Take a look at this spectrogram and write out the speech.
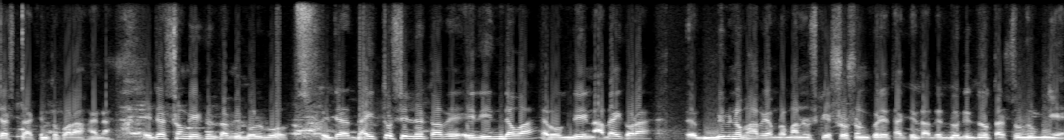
চেষ্টা কিন্তু করা হয় না। এটার সঙ্গে কিন্তু আমি বলব, এটা দায়িত্বশীল হতে হবে, এই ঋণ দেওয়া এবং ঋণ আদায় করা। বিভিন্নভাবে আমরা মানুষকে শোষণ করে থাকি, তাদের দরিদ্রতার সুযোগ নিয়ে।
